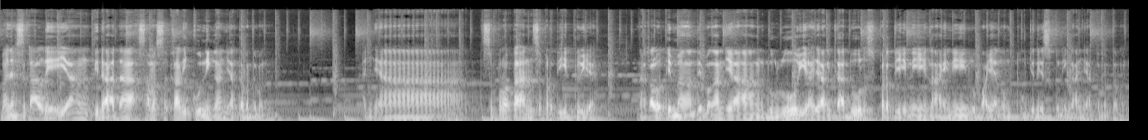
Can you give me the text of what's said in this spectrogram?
banyak sekali yang tidak ada sama sekali kuningannya teman-teman hanya semprotan seperti itu ya. Nah kalau timbangan-timbangan yang dulu ya yang jadul seperti ini Nah ini lumayan untuk jenis kuningannya teman-teman.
